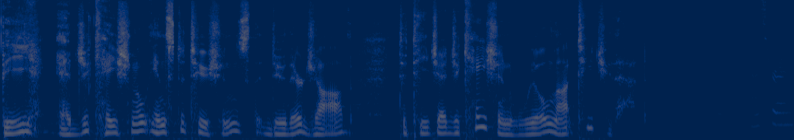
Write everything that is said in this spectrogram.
the educational institutions that do their job to teach education will not teach you that. That's right.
